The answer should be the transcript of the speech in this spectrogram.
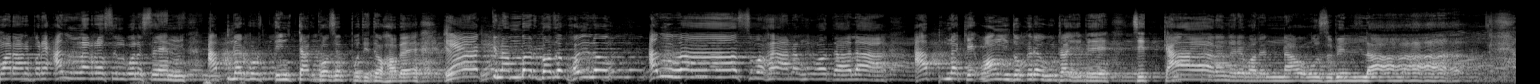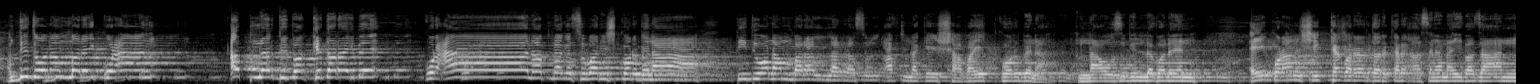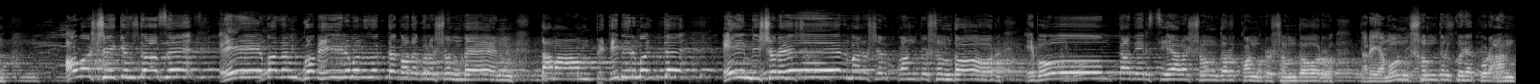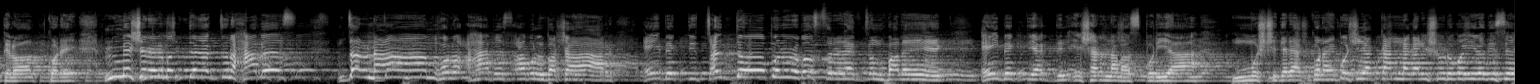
মরার পরে আল্লাহ রাসুল বলেছেন, আপনার উপর তিনটা গজব পতিত হবে। এক নাম্বার গজব হইল, আল্লাহ আপনাকে অন্ধ করে উঠাইবে। চিৎকার মেরে বলেন না দ্বিতীয় নম্বর, এই কোরআন আপনার বিপক্ষে দাঁড়াইবে। কোরআন আপনাকে সুপারিশ করবে না। তৃতীয় নাম্বার, আল্লাহর রাসুল আপনাকে সাবায়ত করবে না। নাউজুবিল্লাহ বলেন এই কোরআন শিক্ষা করার দরকার আছে না নাই বাজান? অবশ্যই কিন্তু আছে। এ বাজান গভীর মনোযোগ দিয়ে কথাগুলো শুনবেন। তাম পৃথিবীর মধ্যে এই মিশরের মানুষের কণ্ঠ সুন্দর এবং তাদের চেহারা সুন্দর, কণ্ঠ সুন্দর। তারা এমন সুন্দর করে কোরআন তেলাওয়াত করে। মিশরের মধ্যে একজন হাবেস যার নাম হলো হাফেজ আবুল বাসার এই ব্যক্তি চোদ্দ, পনেরো বছরের একজন বালেক। এই ব্যক্তি একদিন এশার নামাজ পড়িয়া মসজিদের এক কোনায় বসিয়া কান্নাকারি শুরু করিয়া দিছে।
